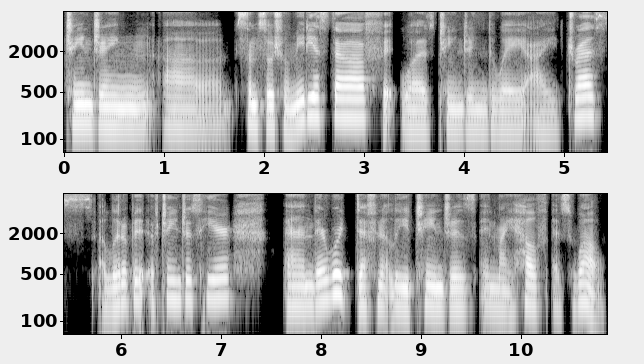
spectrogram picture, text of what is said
changing uh, some social media stuff. It was changing the way I dress, a little bit of changes here. And there were definitely changes in my health as well.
